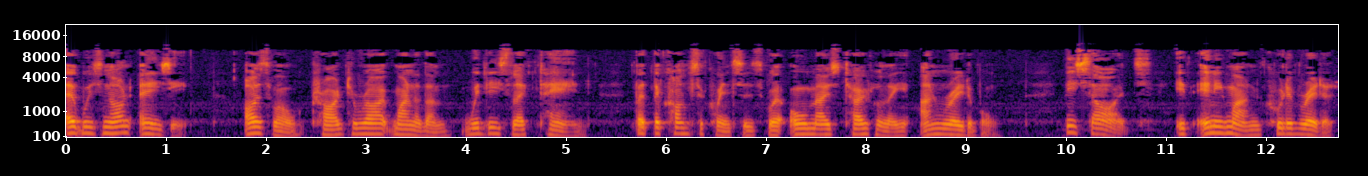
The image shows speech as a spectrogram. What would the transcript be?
It was not easy. Oswald tried to write one of them with his left hand, but the consequences were almost totally unreadable. Besides, if any one could have read it,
